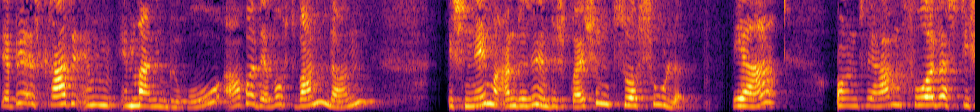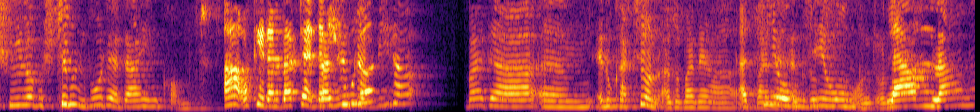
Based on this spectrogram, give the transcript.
Der Bär ist gerade im, in meinem Büro, aber der wird wandern. Ich nehme an, wir sind in Besprechung zur Schule. Ja. Und wir haben vor, dass die Schüler bestimmen, wo der dahin kommt. Ah, okay, dann bleibt er in der Da sind Schule. wir wieder bei der ähm, Education, also bei der Erziehung, bei der Erziehung und, und Lernen. Lernen.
